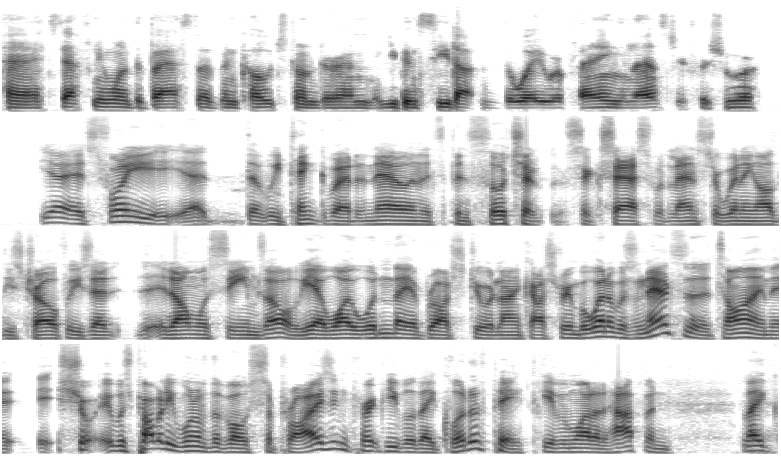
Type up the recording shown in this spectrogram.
Uh, it's definitely one of the best I've been coached under, and you can see that in the way we're playing in Leinster for sure. Yeah, it's funny uh, that we think about it now, and it's been such a success with Leinster winning all these trophies that it almost seems, oh yeah, why wouldn't they have brought Stuart Lancaster in? But when it was announced at the time, it it, sure, it was probably one of the most surprising people they could have picked, given what had happened. Like,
